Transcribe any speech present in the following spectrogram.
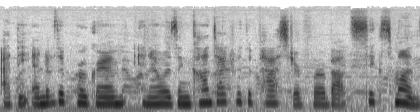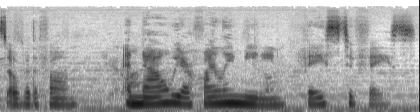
at the end of the program, and I was in contact with the pastor for about six months over the phone. And now we are finally meeting face to face.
